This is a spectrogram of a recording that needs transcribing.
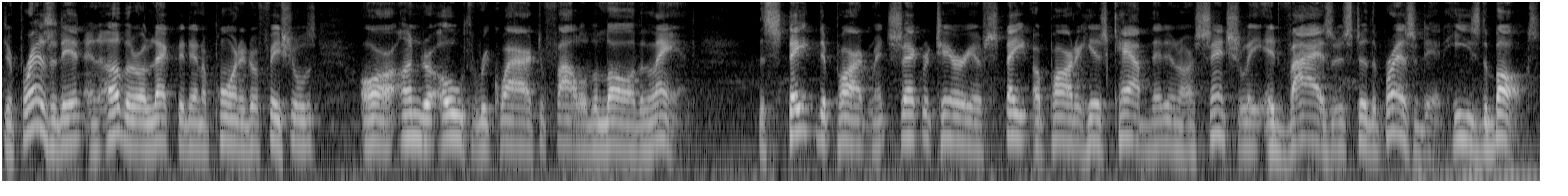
The president and other elected and appointed officials are under oath required to follow the law of the land. The State Department, Secretary of State are part of his cabinet and are essentially advisors to the president. He's the boss.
